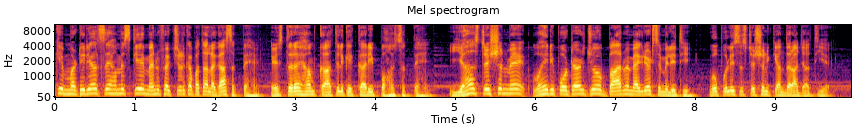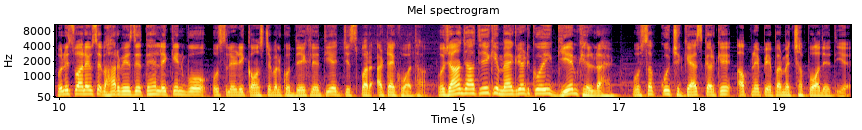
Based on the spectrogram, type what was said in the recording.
के मटेरियल से हम इसके मैन्युफैक्चरर का पता लगा सकते हैं। इस तरह हम कातिल के करीब पहुँच सकते हैं। यहाँ स्टेशन में वही रिपोर्टर जो बार में मैग्रेट से मिली थी, वो पुलिस स्टेशन के अंदर आ जाती है। पुलिस वाले उसे बाहर भेज देते हैं, लेकिन वो उस लेडी कांस्टेबल को देख लेती है जिस पर अटैक हुआ था। वो जान जाती है कि मैग्रेट कोई गेम खेल रहा है। वो सब कुछ गैस करके अपने पेपर में छपवा देती है।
